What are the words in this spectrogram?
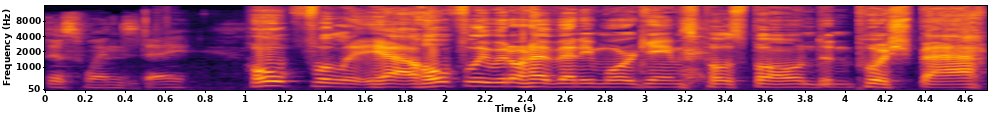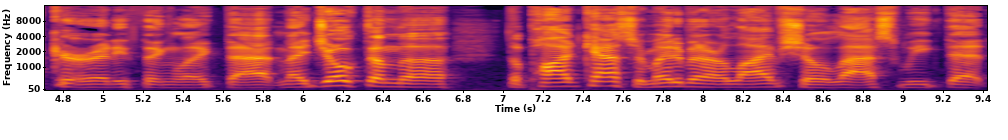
this Wednesday. Hopefully, yeah. Hopefully, we don't have any more games postponed and pushed back or anything like that. And I joked on the the podcast, or might have been our live show last week, that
